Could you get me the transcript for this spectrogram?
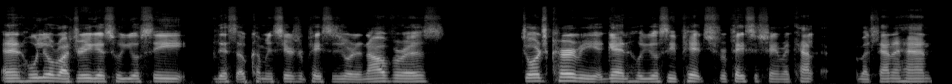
And then Julio Rodriguez, who you'll see this upcoming series replaces Yordan Alvarez. George Kirby, again, who you'll see pitch, replaces Shane McClanahan.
